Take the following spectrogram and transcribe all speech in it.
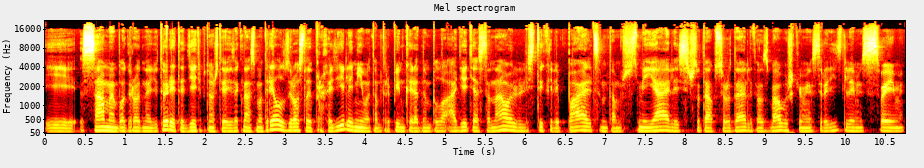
И самая благородная аудитория — это дети, потому что я из окна смотрел, взрослые проходили мимо, там тропинка рядом была, а дети останавливались, тыкали пальцем, там смеялись, что-то обсуждали там с бабушками, с родителями, со своими.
